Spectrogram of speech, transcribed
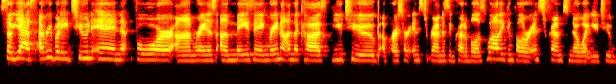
So yes, everybody tune in for um, Raina's amazing Raina on the Cusp YouTube. Of course, her Instagram is incredible as well. You can follow her Instagram to know what YouTube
